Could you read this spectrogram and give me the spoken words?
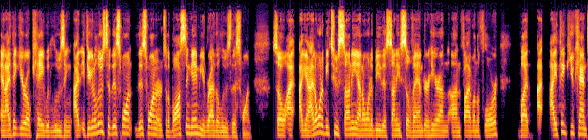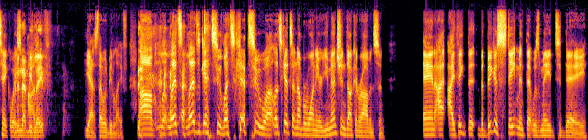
And I think you're okay with losing. I, if you're going to lose to this one, this one, or to the Boston game, you'd rather lose this one. So I again, I don't want to be too sunny. I don't want to be the sunny Sylvander here on on five on the floor. But I, I think you can take away. Wouldn't that be Leif? Yes, that would be Leif. Um, let's let's get to let's get to uh, let's get to number one here. You mentioned Duncan Robinson, and I I think that the biggest statement that was made today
